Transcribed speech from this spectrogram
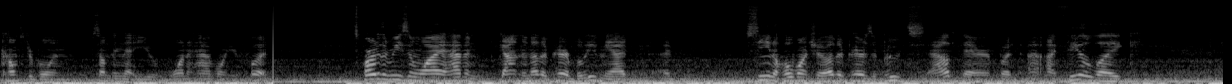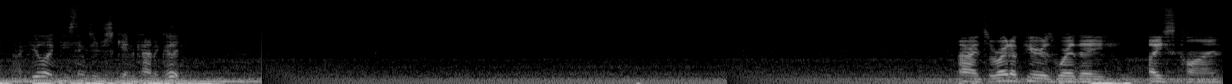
comfortable and something that you want to have on your foot. It's part of the reason why I haven't gotten another pair. Believe me, I've, I've seen a whole bunch of other pairs of boots out there, but I, I feel like I feel like these things are just getting kind of good. Alright, so right up here is where they ice climb.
